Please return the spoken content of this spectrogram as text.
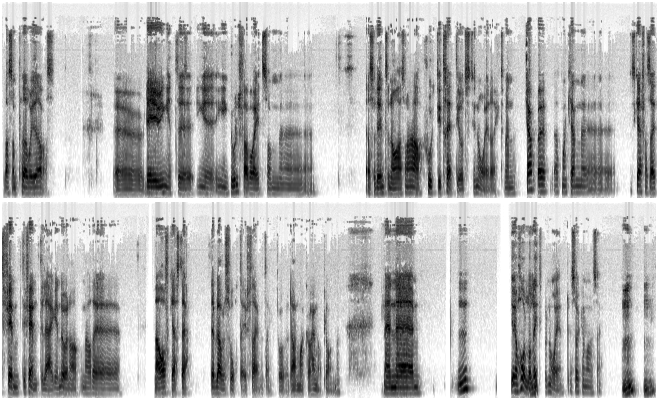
vad som behöver göras. Eh, det är ju inget, eh, ingen, guldfavorit som Alltså det är inte några sådana här 70-30 odds till Norge direkt men kanske att man kan eh, skaffa sig ett 50-50 läge ändå när, när, det, när avkast är. Det blir väl svårt i och för sig med tanke på Danmark och hemmaplan. Men, men eh, mm, jag håller mm. lite på Norge, så kan man väl säga. Mm, mm.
